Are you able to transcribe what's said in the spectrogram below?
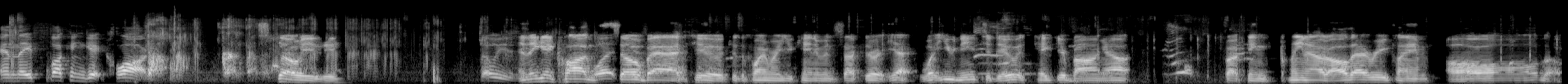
and they fucking get clogged. So easy, So easy. and they get clogged What so bad too, to the point where you can't even suck through it. Yeah, what you need to do is take your bong out, fucking clean out all that reclaim all the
